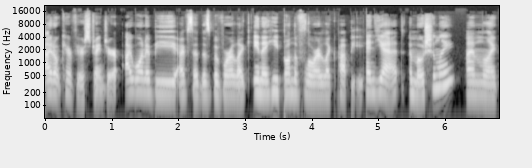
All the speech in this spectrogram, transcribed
I don't care if you're a stranger. I want to be, I've said this before, like in a heap on the floor like puppy. And yet, emotionally, I'm like,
